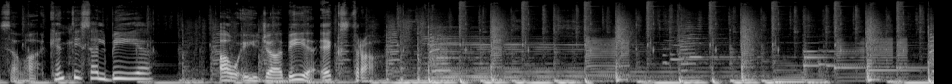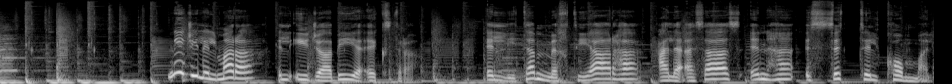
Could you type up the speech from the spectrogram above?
سواء كنتي سلبية أو إيجابية إكسترا. نيجي للمرأة الإيجابية إكسترا اللي تم اختيارها على أساس إنها الست الكمل.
